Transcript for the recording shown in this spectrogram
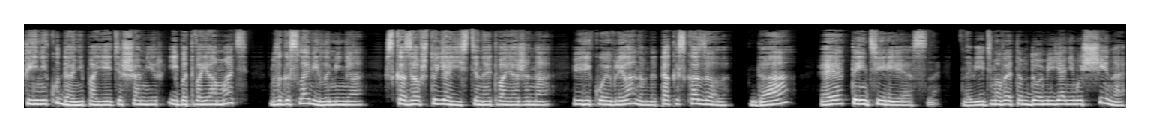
Ты никуда не поедешь, Амир, ибо твоя мать благословила меня, сказав, что я истинная твоя жена. Верико Евлеановна так и сказала. Да, это интересно. Но, видимо, в этом доме я не мужчина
